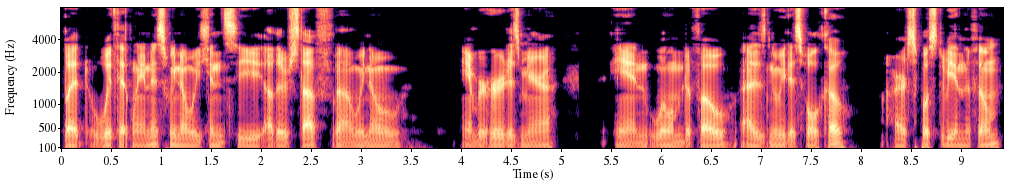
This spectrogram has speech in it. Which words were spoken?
But with Atlantis, we know we can see other stuff. Uh, we know Amber Heard as Mera and Willem Dafoe as Nuidis Vulko are supposed to be in the film.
